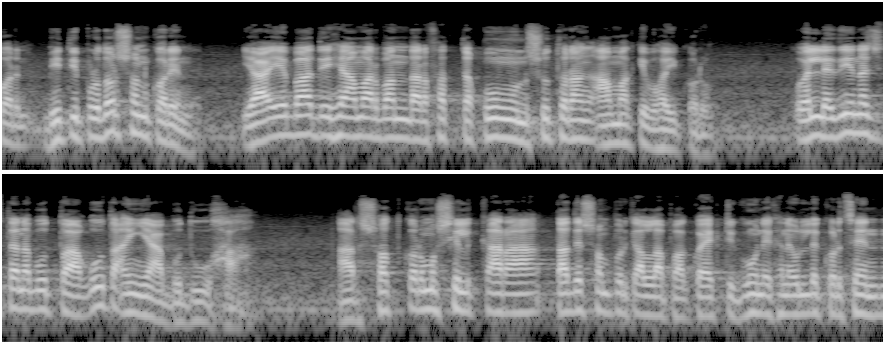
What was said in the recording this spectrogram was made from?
করেন, ভীতি প্রদর্শন করেন। ইয়া এবা দেহে আমার বান্দার ফাত্তা ফাত্তাকুন, সুতরাং আমাকে ভয় করো। ওয়াল্লাদিন তাগুত আর সৎকর্মশীল কারা? তাদের সম্পর্কে আল্লাহ পাক কয়েকটি গুণ এখানে উল্লেখ করেছেন।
